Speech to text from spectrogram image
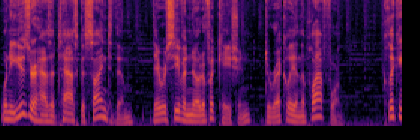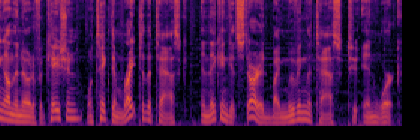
When a user has a task assigned to them, they receive a notification directly in the platform. Clicking on the notification will take them right to the task and they can get started by moving the task to in work.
